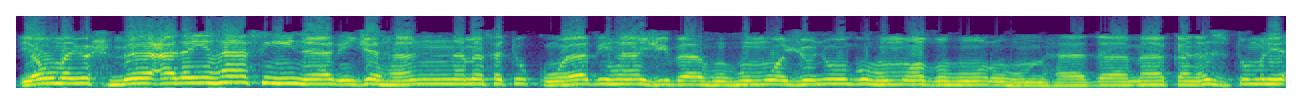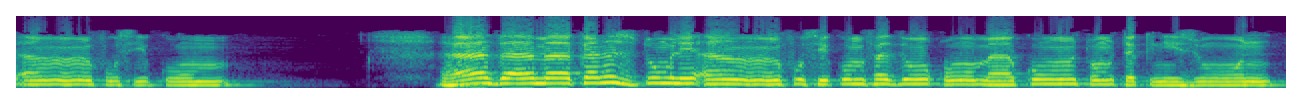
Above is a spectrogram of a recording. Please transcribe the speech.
يوم يحمى عليها في نار جهنم فتكوى بها جباههم وجنوبهم وظهورهم. هذا ما كنزتم لأنفسكم. هذا ما كنزتم لأنفسكم فذوقوا ما كنتم تكنزون.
